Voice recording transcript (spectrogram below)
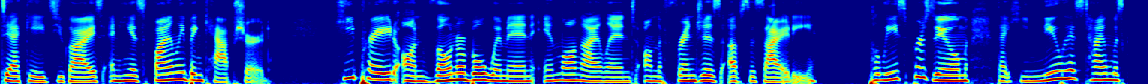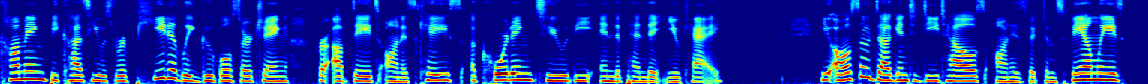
decades, you guys, and he has finally been captured. He preyed on vulnerable women in Long Island on the fringes of society. Police presume that he knew his time was coming because he was repeatedly Google searching for updates on his case, according to the Independent UK. He also dug into details on his victims' families,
